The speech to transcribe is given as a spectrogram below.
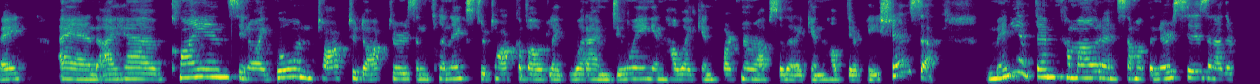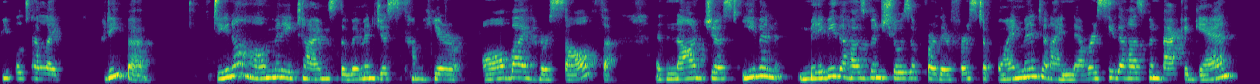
right? and i have clients you know i go and talk to doctors and clinics to talk about like what i'm doing and how i can partner up so that i can help their patients many of them come out and some of the nurses and other people tell like Pradeepa, do you know how many times the women just come here all by herself and not just even maybe the husband shows up for their first appointment and i never see the husband back again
